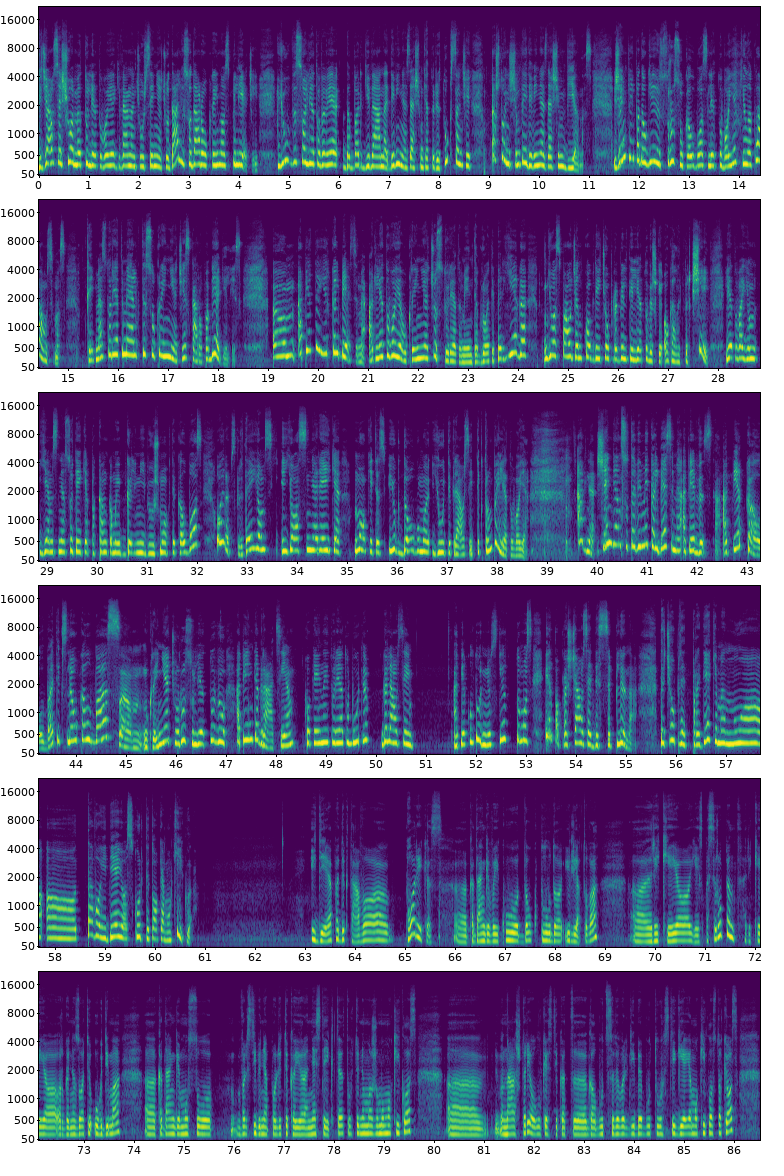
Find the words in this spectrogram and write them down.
Didžiausią šiuo metu lietuvoje gyvenančių užsieniečių dalį sudaro ukrainos piliečiai. Jų viso lietuvoje dabar gyvena devyniasdešim keturi tūkstančiai aštuoni šimtai devyniasdešim vienas. Ženkliai padaugėjus rusų kalbos lietuvoje kyla klausimas kaip mes turėtume elgtis su ukrainiečiais karo pabėgėliais. Am apie tai ir kalbėsime ar lietuvoje ukrainiečius turėtume integruoti per jėgą juos spaudžiant kuo greičiau prabilti lietuviškai o gal atvirkščiai. Lietuva jum jiems nesuteikia pakankamai galimybių išmokti kalbos o ir apskritai joms jos nereikia mokytis juk dauguma jų tikriausiai tik trumpai lietuvoje. Agne šiandien su tavimi kalbėsime apie viską. Apie kalbą tiksliau kalbas ukrainiečių rusų lietuvių apie integraciją kokia jinai turėtų būti. Galiausiai apie kultūrinius skirtumus ir paprasčiausią discipliną. Tačiau pradėkime nuo o, tavo idėjos kurti tokią mokyklą. Idėja padiktavo poreikis, kadangi vaikų daug plūdo į Lietuvą, reikėjo jais pasirūpinti, reikėjo organizuoti ugdymą, kadangi mūsų valstybinė politika yra nesteigti tautinių mažumų mokyklos. Na, aš turėjau lūkesti, kad galbūt savivaldybė būtų steigėja mokyklos tokios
